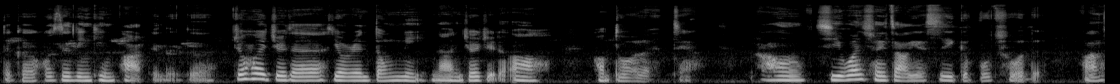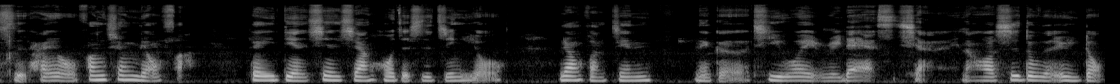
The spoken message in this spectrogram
的歌，或是 Linkin Park 的歌，就会觉得有人懂你，那你就觉得哦，好多了这样。然后洗温水澡也是一个不错的。方式还有芳香疗法，可以点线香或者是精油，让房间那个气味 relax 下来，然后适度的运动。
